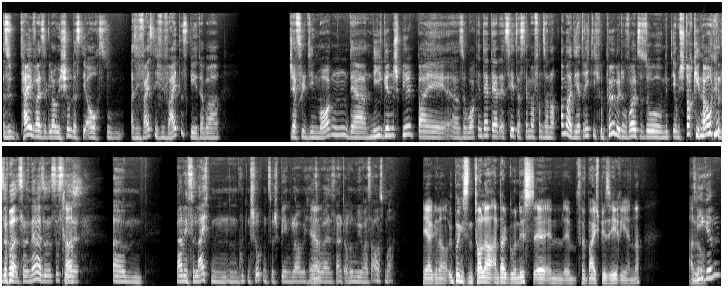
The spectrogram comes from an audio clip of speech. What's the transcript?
Also teilweise glaube ich schon, dass die auch so, also ich weiß nicht, wie weit es geht, aber Jeffrey Dean Morgan, der Negan spielt bei äh, The Walking Dead, der hat erzählt, dass der mal von seiner Oma, die hat richtig gepöbelt und wollte so mit ihrem Stock ihn hauen und sowas. Ne? Also es ist Krass. Äh, ähm, gar nicht so leicht, einen, einen guten Schurken zu spielen, glaube ich. Also, Ja. weil es halt auch irgendwie was ausmacht. Ja, genau. Übrigens ein toller Antagonist äh, in, in, für Beispiel Serien, ne? Also, Negan,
